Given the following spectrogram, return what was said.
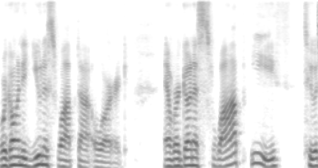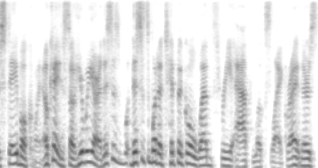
We're going to uniswap.org and we're going to swap ETH to a stable coin. Okay, so here we are. This is this is what a typical web3 app looks like, right? There's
